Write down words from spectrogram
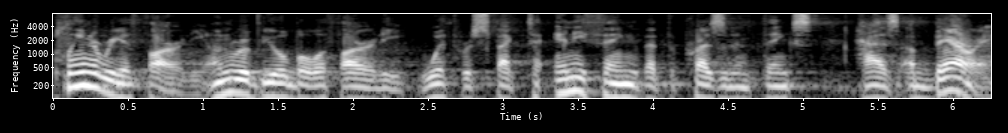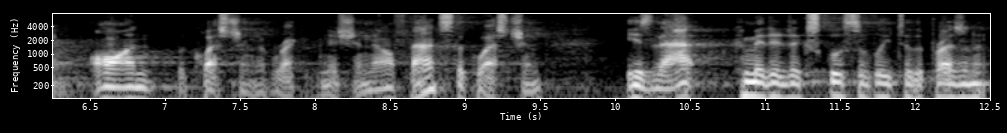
plenary authority, unreviewable authority with respect to anything that the president thinks has a bearing on the question of recognition? Now, if that's the question, is that committed exclusively to the president?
